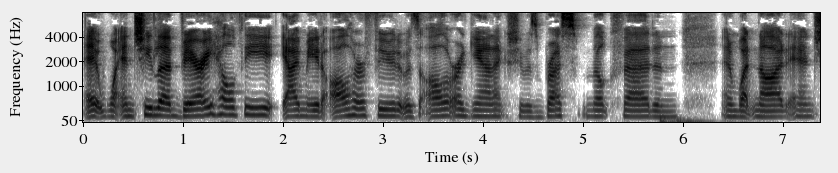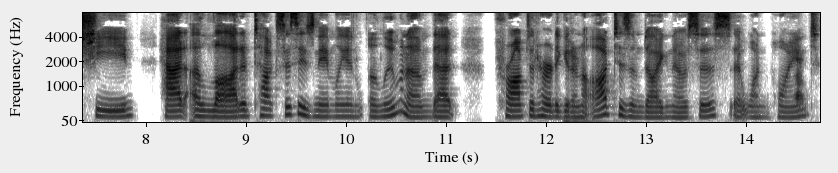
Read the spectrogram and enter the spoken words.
it and she lived very healthy. I made all her food. It was all organic. She was breast milk fed and and whatnot, and she had a lot of toxicities, namely aluminum that prompted her to get an autism diagnosis at one point,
